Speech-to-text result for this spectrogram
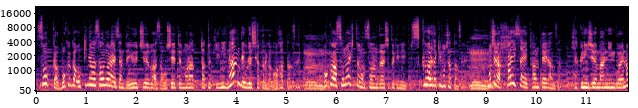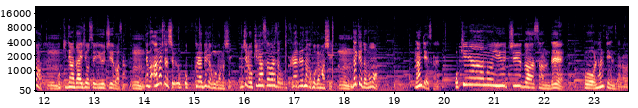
そっか、僕が沖縄侍さんと YouTuber さん教えてもらった時に、なんで嬉しかったのかが分かったんですね。うん、僕はその人の存在をした時に、救われた気持ちだったんですよね。うん、もちろん、ハイサイ探偵団さん、120万人超えの沖縄代表する YouTuber さん。でも、あの人たちを比べるのはおこがましい。もちろん沖縄侍さんを比べるのはおこがましい。だけども、なんていうんですかね、沖縄の YouTuber さんで、こう、なんていうんですかな、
